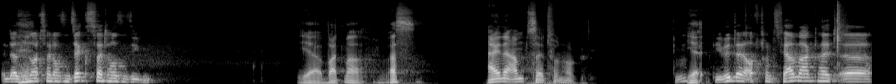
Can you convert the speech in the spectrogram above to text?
in der? Saison 2006, 2007. Ja, warte mal, was? Eine Amtszeit von Hock. Hm? Ja. Die wird dann auf Transfermarkt halt äh,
